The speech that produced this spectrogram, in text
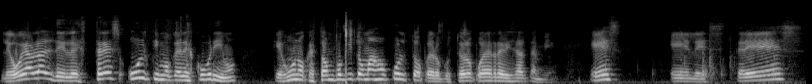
le voy a hablar del estrés último que descubrimos, que es uno que está un poquito más oculto, pero que usted lo puede revisar también. Es el estrés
